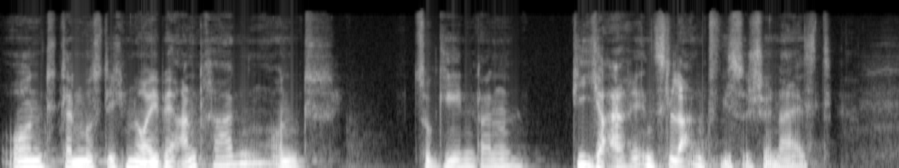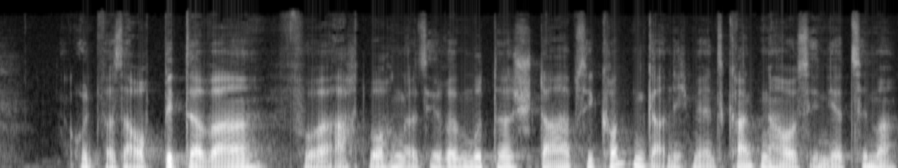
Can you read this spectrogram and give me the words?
Und dann musste ich neu beantragen und so gehen dann die Jahre ins Land, wie es so schön heißt. Und was auch bitter war, vor acht Wochen, als ihre Mutter starb, sie konnten gar nicht mehr ins Krankenhaus, in ihr Zimmer.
